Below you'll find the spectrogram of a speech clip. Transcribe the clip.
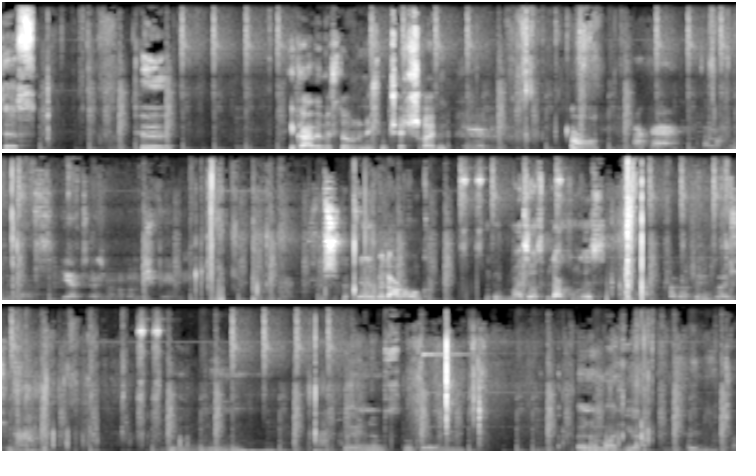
Das. Hö. Egal, wir müssen aber nicht im Chat schreiben. Nö. Oh. Okay, dann machen wir das jetzt erstmal eine Runde spielen. Spielen wir Belagerung? Weißt du, was Belagerung ist? Ja, aber wen soll ich nehmen? Mhm. Wen nimmst du denn? Nimm mal hier. Will Nita.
